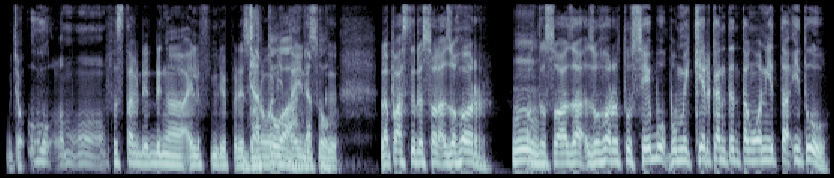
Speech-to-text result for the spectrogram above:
Macam oh lama First time dia dengar I love you Daripada seorang Jatuh wanita lah, yang dia jatuh. suka Lepas tu dia solat zuhur Hmm. Waktu solat zuhur tu Sibuk pemikirkan tentang wanita itu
